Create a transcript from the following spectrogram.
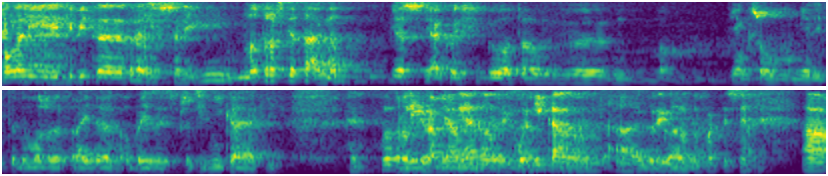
Woleli kibice te Trosz- niższe ligi? No troszkę tak, no wiesz, jakoś było to w, no, większą mieli wtedy może frajdę obejrzeć przeciwnika, jak ich No z rozgramiamy. nie? No, z Górnika, no, z, tak, z tych, no to faktycznie. A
